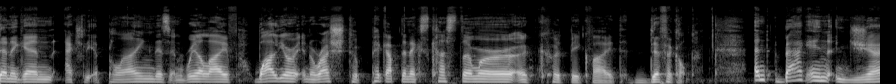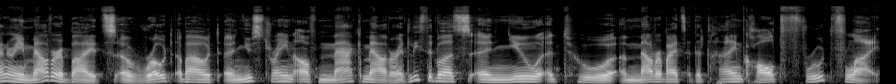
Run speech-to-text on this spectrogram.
then again, actually applying this in real life while you're in a rush to pick up the next customer uh, could be quite difficult. And back in January, Malwarebytes uh, wrote about a new strain of Mac malware. At least it was uh, new to Malwarebytes at the time called Fruitfly.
